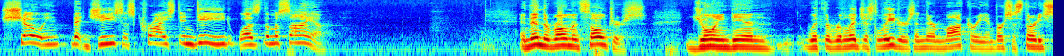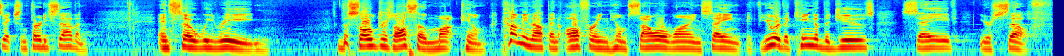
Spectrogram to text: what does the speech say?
showing that Jesus Christ indeed was the Messiah. And then the Roman soldiers joined in with the religious leaders in their mockery in verses 36 and 37. And so we read the soldiers also mocked him, coming up and offering him sour wine, saying, If you are the king of the Jews, save yourself.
